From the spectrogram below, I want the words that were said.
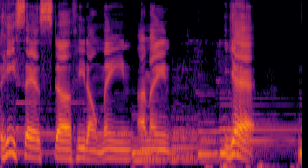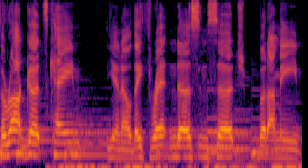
he says stuff he don't mean. I mean, yeah, the rock guts came, you know, they threatened us and such, but I mean,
